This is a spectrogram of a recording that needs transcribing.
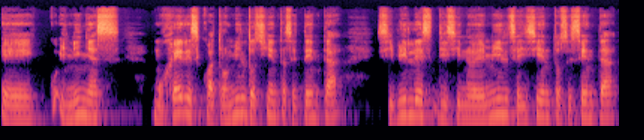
eh, y niñas, mujeres 4.270, civiles 19.660,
